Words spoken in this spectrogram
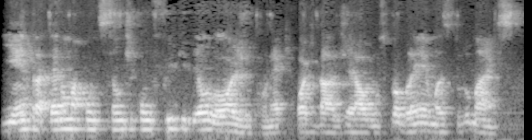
e entra até numa condição de conflito ideológico, né, que pode dar gerar alguns problemas e tudo mais.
